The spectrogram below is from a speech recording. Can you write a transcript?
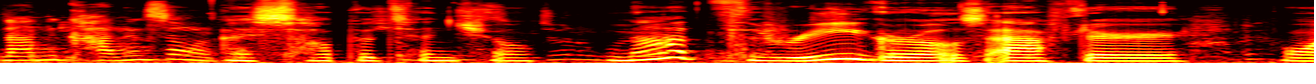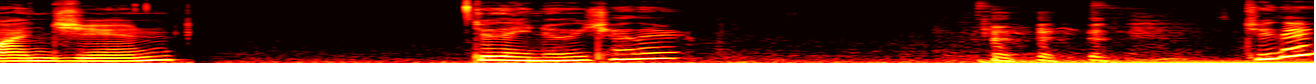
난 가능성을 I saw potential. Not three girls after Wanjun. Do they know each other? Do they?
